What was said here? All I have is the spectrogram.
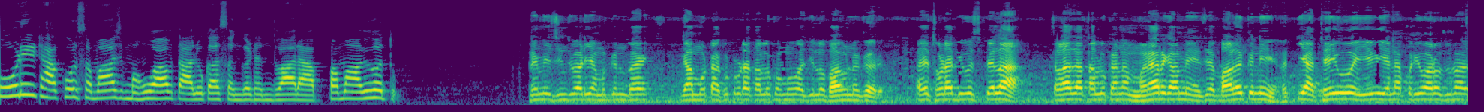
કોળી ઠાકોર સમાજ મહુઆવ તાલુકા સંગઠન દ્વારા આપવામાં આવ્યું હતું. પ્રેમી ઝીંઝવાડિયા મગનભાઈ, ગામ મોટા ખુટોડા તાલુકો મહુવા જિલ્લો ભાવનગર. આજે થોડા દિવસ પહેલાં તળાજા તાલુકાના મણાર ગામે જે બાળકની હત્યા થઈ હોય એવી એના પરિવારો જૂના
